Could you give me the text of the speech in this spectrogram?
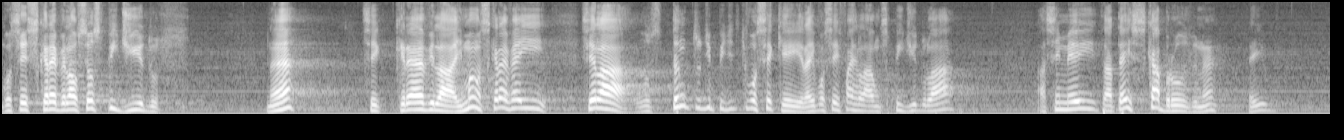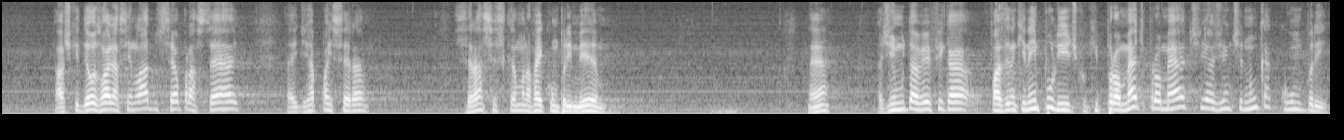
você escreve lá os seus pedidos, né? Você escreve lá, irmão, escreve aí, sei lá, os tanto de pedido que você queira. Aí você faz lá uns pedidos lá, assim meio até escabroso, né? Aí, acho que Deus olha assim lá do céu para a terra, aí diz, rapaz, será? Será que esse câmara vai cumprir mesmo? Né? A gente muitas vezes fica fazendo que nem político, que promete, promete e a gente nunca cumpre.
